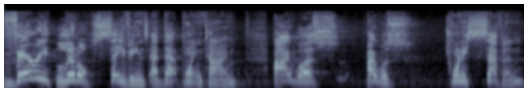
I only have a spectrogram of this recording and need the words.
very little savings at that point in time. I was I was 27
